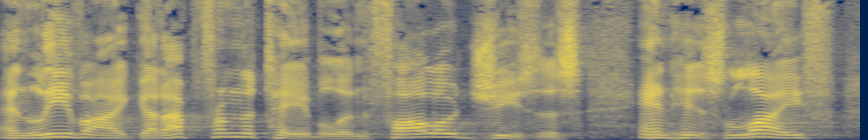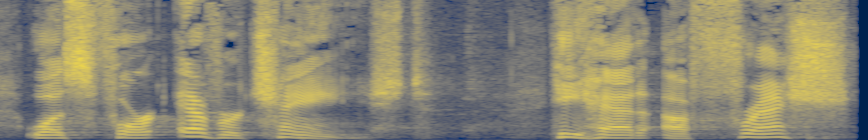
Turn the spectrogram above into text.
And Levi got up from the table and followed Jesus, and his life was forever changed. He had a fresh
